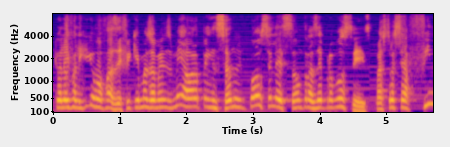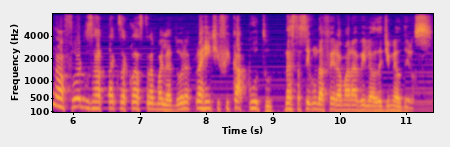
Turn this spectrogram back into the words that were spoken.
que eu olhei e falei: o que, que eu vou fazer? Fiquei mais ou menos meia hora pensando em qual seleção trazer pra vocês. Mas trouxe a fina flor dos ataques à classe trabalhadora pra gente ficar puto nesta segunda-feira maravilhosa de meu Deus.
